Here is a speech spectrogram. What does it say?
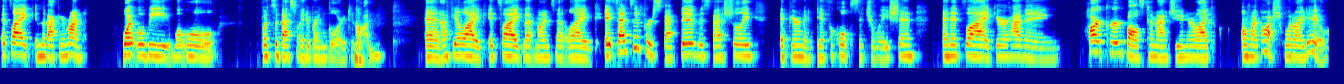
It's like in the back of your mind. What will be what will what's the best way to bring glory to god? mm-hmm. And I feel like it's like that mindset, like it sets in perspective, especially if you're in a difficult situation. And it's like you're having hard curveballs come at you, and you're like, oh my gosh, what do I do?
